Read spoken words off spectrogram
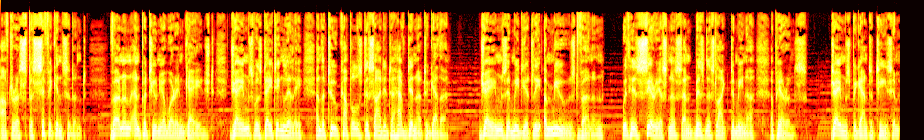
after a specific incident. Vernon and Petunia were engaged. James was dating Lily, and the two couples decided to have dinner together. James immediately amused Vernon with his seriousness and businesslike demeanor appearance. James began to tease him.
